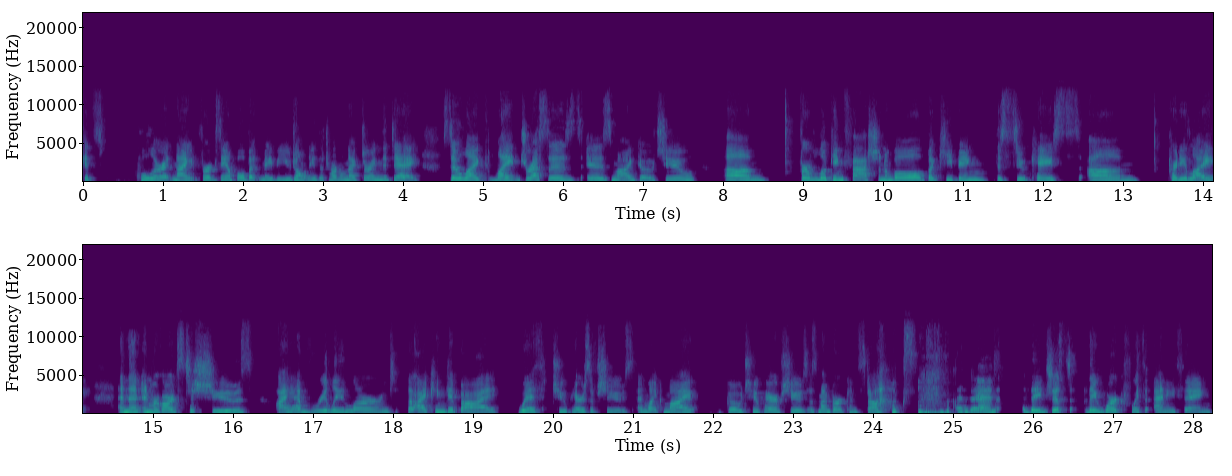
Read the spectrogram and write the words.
gets cooler at night, for example, but maybe you don't need the turtleneck during the day. So, like, light dresses is my go to um, for looking fashionable, but keeping the suitcase um, pretty light. And then, in regards to shoes, I have really learned that I can get by with two pairs of shoes. And like, my go to pair of shoes is my Birkenstocks. and then yes. they just, they work with anything.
